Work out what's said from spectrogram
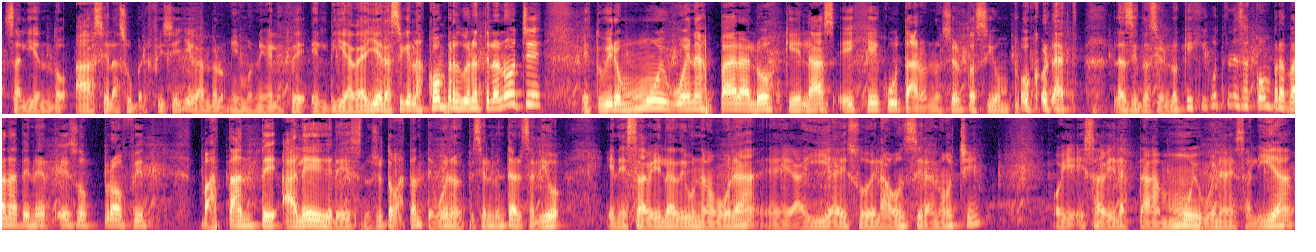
saliendo hacia la superficie, llegando a los mismos niveles del día de ayer. Así que las compras durante la noche estuvieron muy buenas para los que las ejecutaron, ¿no es cierto? Ha sido un poco la, la situación. Los que ejecutan esas compras van a tener esos profits bastante alegres, ¿no es cierto? Bastante buenos, especialmente haber salido en esa vela de una hora, eh, ahí a eso de las 11 de la noche. Oye, esa vela está muy buena de salida.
